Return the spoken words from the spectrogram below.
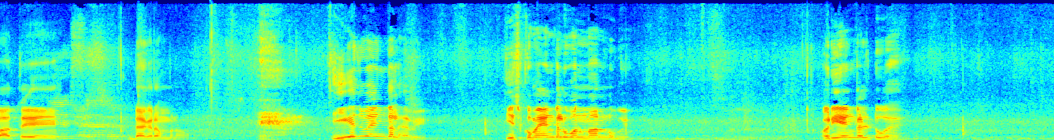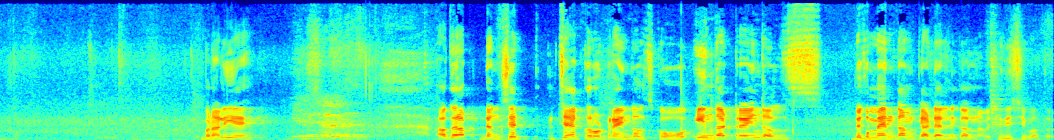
बातें? डायग्राम बनाओ। ये जो एंगल है भाई इसको मैं एंगल वन मान लूँ भाई और ये एंगल टू है। बना लिए? Yes, अगर आप ढंग से चेक करो ट्रायंगल्स को इन द ट्रायंगल्स देखो मेन काम क्या डेल निकालना है, सीधी सी बात है।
